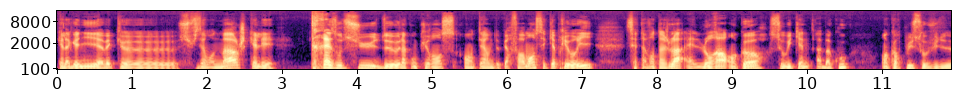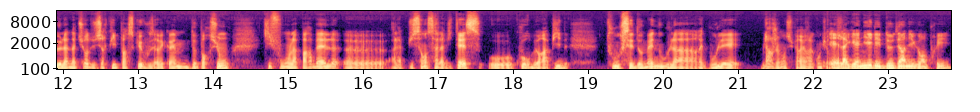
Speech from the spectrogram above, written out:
qu'elle a gagné avec euh, suffisamment de marge, qu'elle est très au-dessus de la concurrence en termes de performance et qu'a priori, cet avantage-là, elle l'aura encore ce week-end à Bakou, encore plus au vu de la nature du circuit, parce que vous avez quand même deux portions qui font la part belle euh, à la puissance, à la vitesse, aux courbes rapides, tous ces domaines où la Red Bull est largement supérieure à la concurrence. elle a gagné les deux derniers Grands Prix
